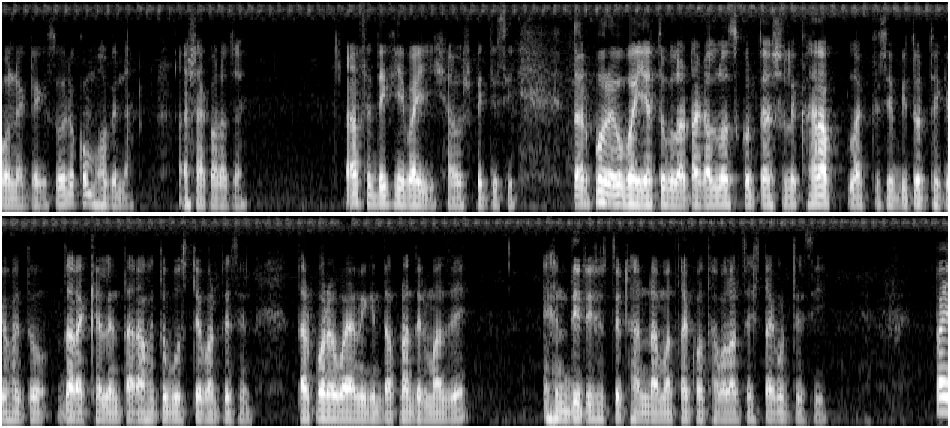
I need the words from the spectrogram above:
কোনো একটা কিছু ওই রকম হবে না, আশা করা যায়। আছে, দেখি ভাই, সাহস পাইতেছি। তারপরেও ভাই, এতগুলা টাকা লস করতে আসলে খারাপ লাগতেছে ভিতর থেকে, হয়তো যারা খেলেন তারা হয়তো বুঝতে পারতেছেন। তারপরেও ভাই, আমি কিন্তু আপনাদের মাঝে ধীরে সুস্থে ঠান্ডা মাথায় কথা বলার চেষ্টা করতেছি। ভাই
